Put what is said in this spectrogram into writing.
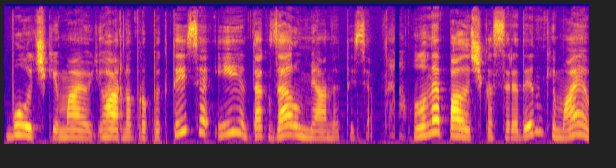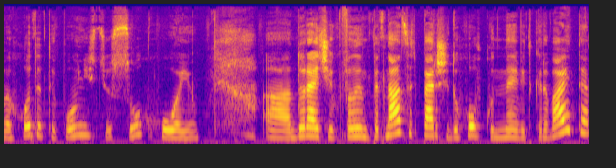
Булочки мають гарно пропектися і так зарум'янитися. Головне, паличка серединки має виходити повністю сухою. До речі, хвилин 15 перші духовку не відкривайте,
